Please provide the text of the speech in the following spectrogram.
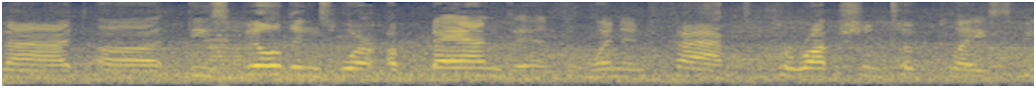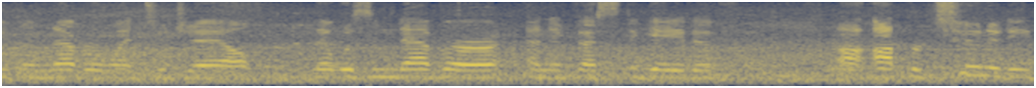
that uh, these buildings were abandoned when in fact corruption took place. People never went to jail. There was never an investigative uh, opportunity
